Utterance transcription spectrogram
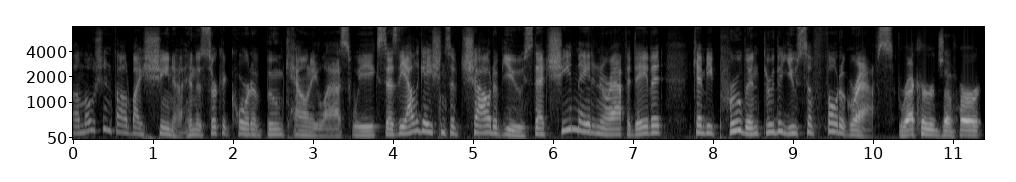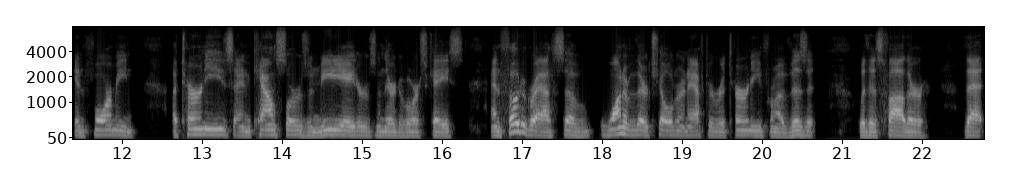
A motion filed by Sheena in the Circuit Court of Boone County last week says the allegations of child abuse that she made in her affidavit can be proven through the use of photographs. Records of her informing attorneys and counselors and mediators in their divorce case and photographs of one of their children after returning from a visit with his father that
